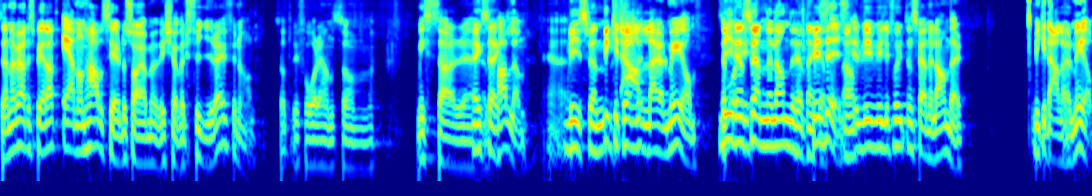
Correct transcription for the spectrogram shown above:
Sen när vi hade spelat en och en halv serie då sa jag men vi kör väl fyra i final. Så att vi får en som missar eh, Exakt. pallen. Eh, Blir Sven, vilket Sven, alla höll med om. Blir en det- Sven Nylander helt enkelt. Precis, Ja. vi ville få ut en Sven Nylander. Vilket alla höll med om.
